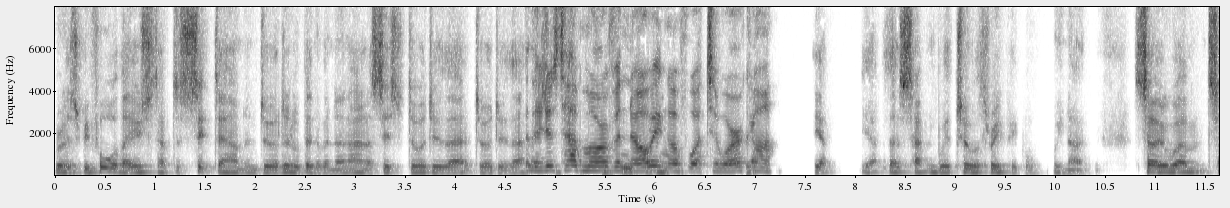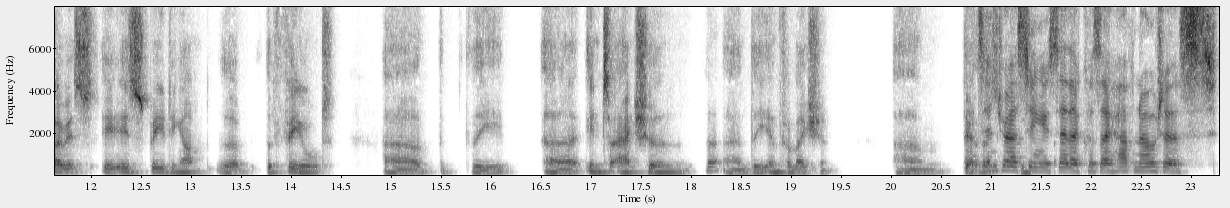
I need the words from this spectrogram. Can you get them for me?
Whereas before they used to have to sit down and do a little bit of an analysis. Do I do that? Do I do that? and they just have more of a knowing of what to work Yeah. on. Yeah, that's happened with two or three people we know. So, um, so it's it is speeding up the the field, uh, the, the uh, interaction and the information. Um, yeah, That's, interesting you say that because I have noticed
